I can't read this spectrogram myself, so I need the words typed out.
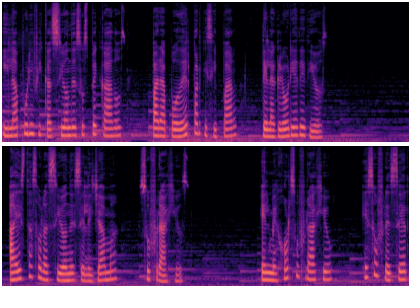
y la purificación de sus pecados para poder participar de la gloria de Dios. A estas oraciones se les llama sufragios. El mejor sufragio es ofrecer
